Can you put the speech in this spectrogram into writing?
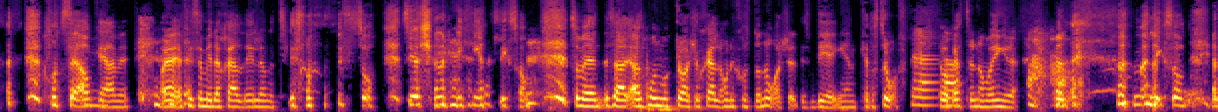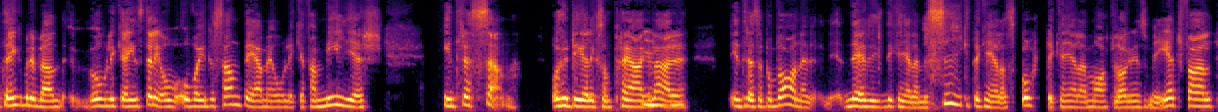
hon säger okej, okay, jag, jag fixar middag själv, det är lugnt. Liksom. Så, så jag känner mig helt liksom, som en, så här, hon klarar sig själv, hon är 17 år så det är ingen katastrof. Det var bättre när hon var yngre. Men, men liksom, jag tänker på det ibland, olika inställningar och, och vad intressant det är med olika familjers intressen och hur det liksom präglar mm intresse på barnen. Det kan gälla musik, det kan gälla sport, det kan gälla matlagning som i ert fall.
